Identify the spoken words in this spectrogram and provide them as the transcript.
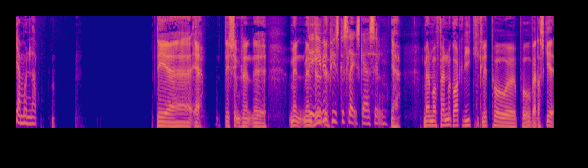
Jeg er mundlam. Det er, ja, det er simpelthen... Øh, men, men det er evigt piskeslag, skærsilden. man må fandme godt lige kigge lidt på, øh, på hvad der sker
